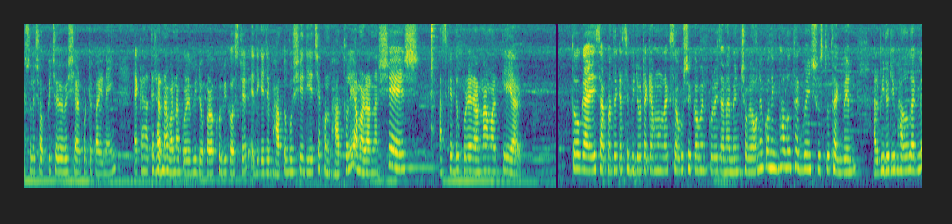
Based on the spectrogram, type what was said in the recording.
আসলে সব কিছু এভাবে শেয়ার করতে পারি নাই। একা হাতে রান্না বান্না করে ভিডিও করা খুবই কষ্টের। এদিকে যে ভাতও বসিয়ে দিয়েছে, এখন ভাত হলেই আমার রান্না শেষ। আজকে দুপুরে রান্না আমার ক্লিয়ার তো গাইস আপনাদের কাছে ভিডিওটা কেমন লাগছে অবশ্যই কমেন্ট করে জানাবেন। সবাই অনেক অনেক ভালো থাকবেন, সুস্থ থাকবেন। আর ভিডিওটি ভালো লাগলে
